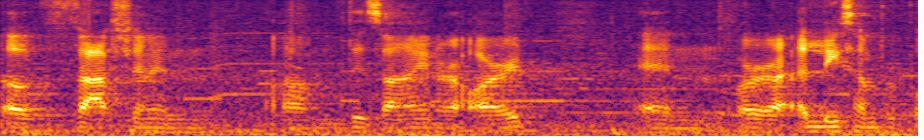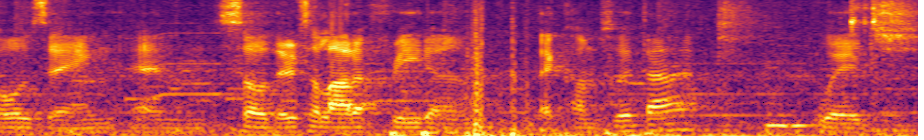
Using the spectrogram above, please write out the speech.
of fashion and um, design or art and or at least I'm proposing and so there's a lot of freedom that comes with that mm-hmm. which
